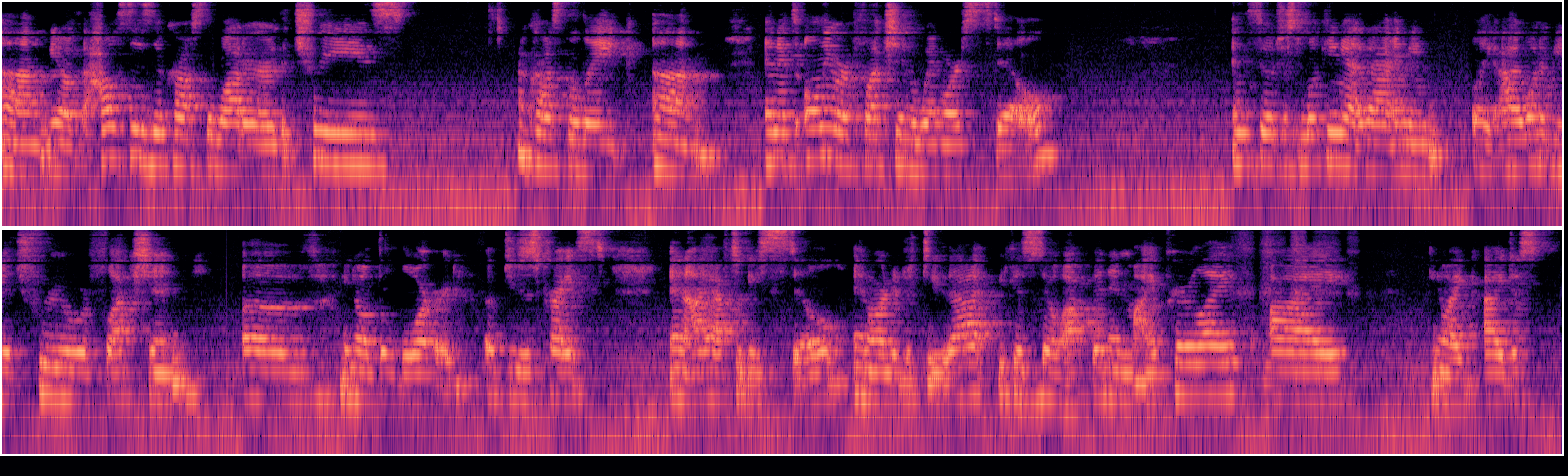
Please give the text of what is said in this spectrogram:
um, you know, the houses across the water, the trees across the lake, um, and it's only a reflection when we're still. And so, just looking at that, I mean, like, I want to be a true reflection of, you know, the Lord, of Jesus Christ. And I have to be still in order to do that because so often in my prayer life, I, you know, I, I just,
